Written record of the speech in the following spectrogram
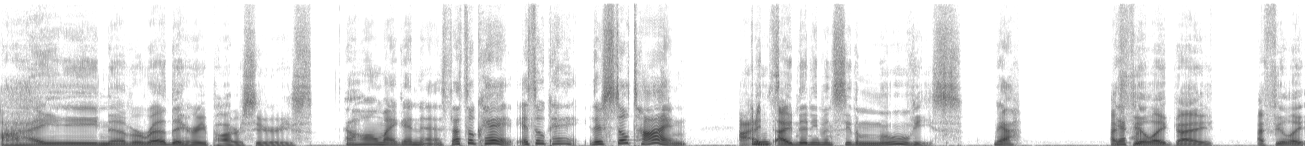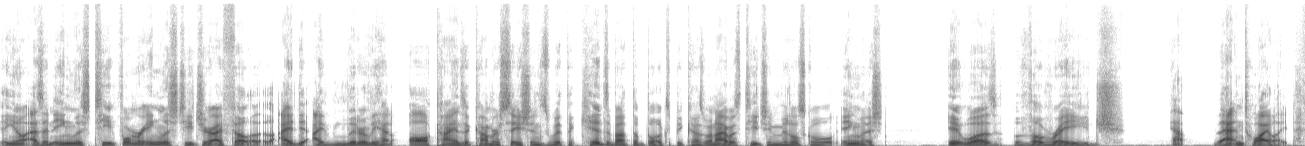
I never read the Harry Potter series. Oh my goodness, that's okay. It's okay. There's still time. I I didn't even see the movies. Yeah. I Yeah. feel like I I feel like you know as an English te- former English teacher, I felt uh, I did, I literally had all kinds of conversations with the kids about the books because when I was teaching middle school English, it was the rage. Yeah, That and Twilight.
